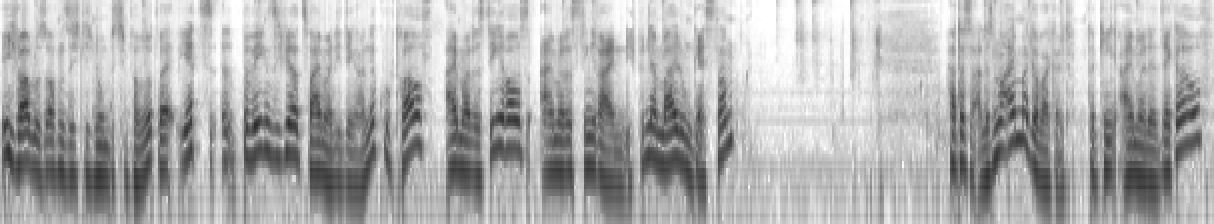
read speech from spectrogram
Ich war bloß offensichtlich nur ein bisschen verwirrt, weil jetzt äh, bewegen sich wieder zweimal die Dinger. Ne? Guck drauf. Einmal das Ding raus, einmal das Ding rein. Ich bin der Meinung, gestern hat das alles nur einmal gewackelt. Da ging einmal der Deckel auf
